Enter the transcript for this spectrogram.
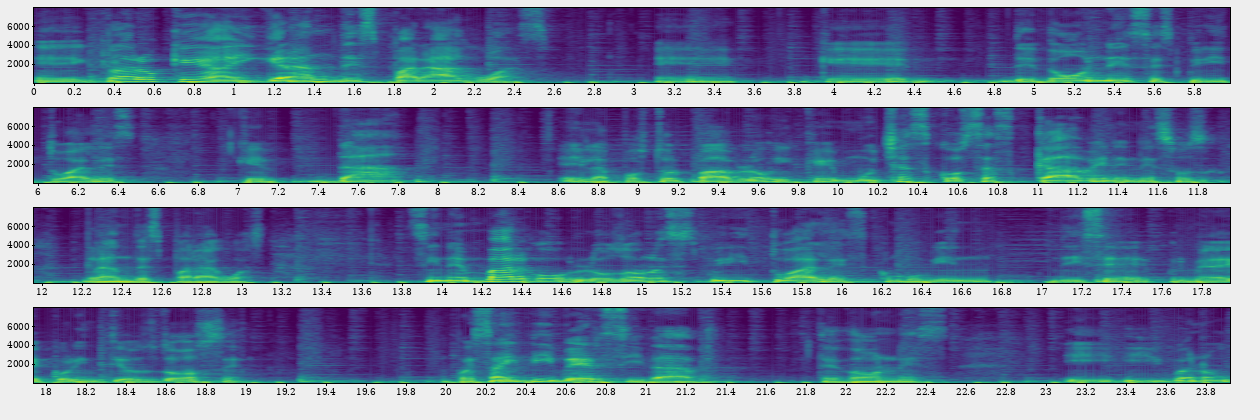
Eh, claro que hay grandes paraguas eh, que, de dones espirituales que da el apóstol Pablo y que muchas cosas caben en esos grandes paraguas. Sin embargo, los dones espirituales, como bien dice 1 Corintios 12, pues hay diversidad de dones. Y, bueno,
